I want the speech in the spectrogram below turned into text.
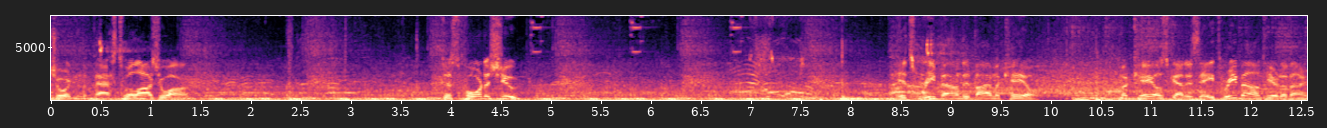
Jordan, the pass to Olajuwon. Just four to shoot. It's rebounded by McHale. McHale's got his eighth rebound here tonight.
